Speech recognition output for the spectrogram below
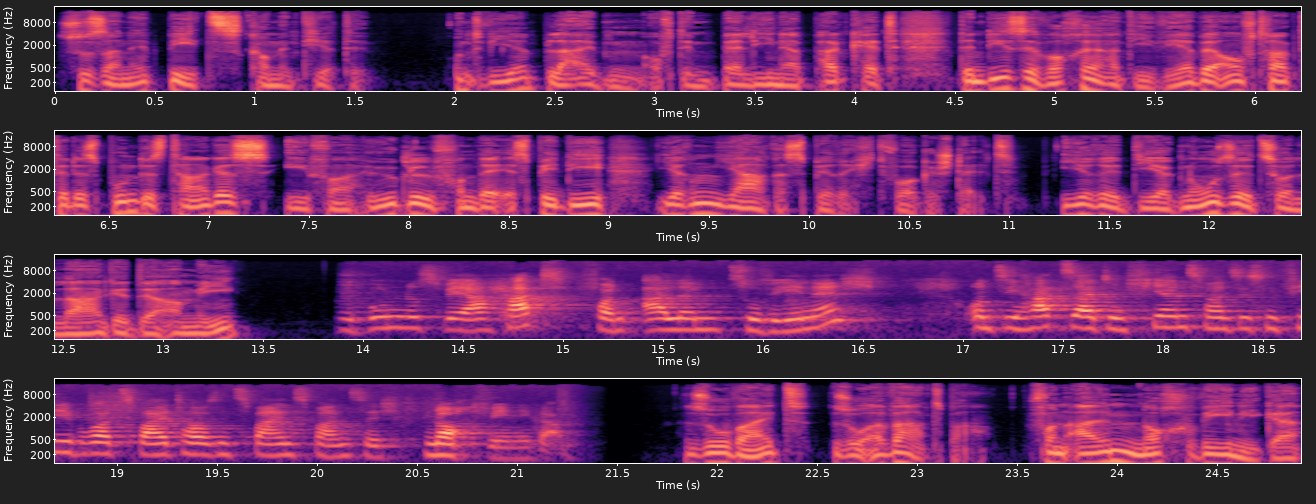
Susanne Beetz kommentierte. Und wir bleiben auf dem Berliner Parkett, denn diese Woche hat die Wehrbeauftragte des Bundestages, Eva Högel von der SPD, ihren Jahresbericht vorgestellt. Ihre Diagnose zur Lage der Armee? Die Bundeswehr hat von allem zu wenig und sie hat seit dem 24. Februar 2022 noch weniger. Soweit, so erwartbar. Von allem noch weniger.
